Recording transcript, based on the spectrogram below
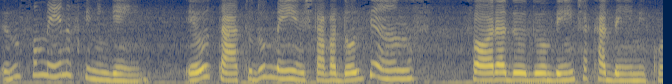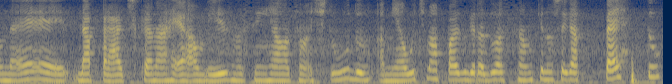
Eu não sou menos que ninguém. Eu tá tudo bem, eu estava 12 anos fora do, do ambiente acadêmico, né, na prática, na real mesmo, assim, em relação ao estudo, a minha última pós-graduação, que não chega perto,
